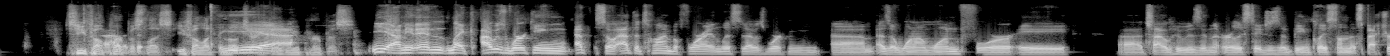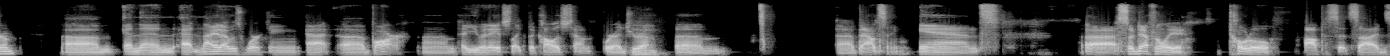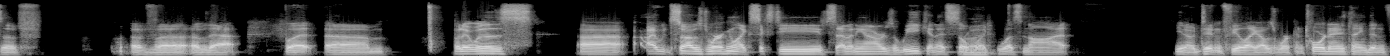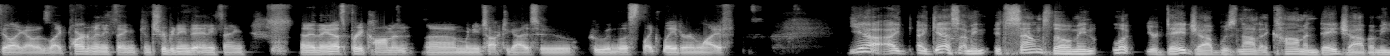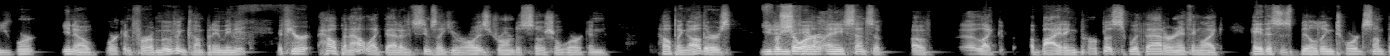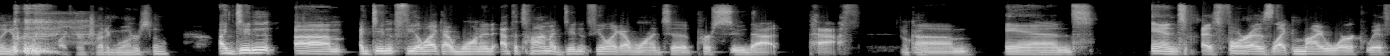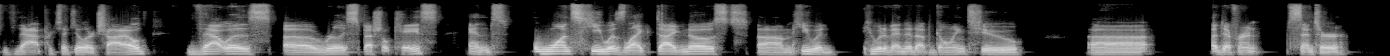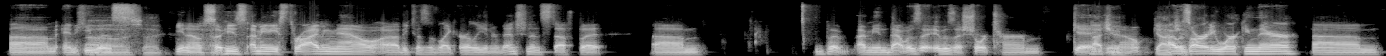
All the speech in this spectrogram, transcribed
so you felt purposeless. You felt like the military yeah. gave you a purpose. Yeah, I mean, and like I was working at so at the time before I enlisted, I was working um, as a one-on-one for a uh, child who was in the early stages of being placed on the spectrum. Um, and then at night, I was working at a bar um, at UNH, like the college town where I grew yeah. up um, uh, bouncing. And uh, so definitely total opposite sides of of uh, of that but um, but it was uh, I would so I was working like 60, 70 hours a week, and I still right. like was not, you know, didn't feel like I was working toward anything, didn't feel like I was like part of anything, contributing to anything, and I think that's pretty common um, when you talk to guys who who enlist like later in life. Yeah, I, I guess. I mean, it sounds though. I mean, look, your day job was not a common day job. I mean, you weren't, you know, working for a moving company. I mean, it, if you're helping out like that, it seems like you're always drawn to social work and helping others. You didn't sure. feel any sense of of uh, like abiding purpose with that, or anything like, hey, this is building towards something. like you're treading water still. I didn't. Um, I didn't feel like I wanted at the time. I didn't feel like I wanted to pursue that path. Okay. Um, and and as far as like my work with that particular child, that was a really special case. And once he was like diagnosed, um, he would he would have ended up going to uh, a different center um, and he oh, was so, you know yeah. so he's i mean he's thriving now uh, because of like early intervention and stuff but um but i mean that was a, it was a short term gig gotcha. you know gotcha. i was already working there um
